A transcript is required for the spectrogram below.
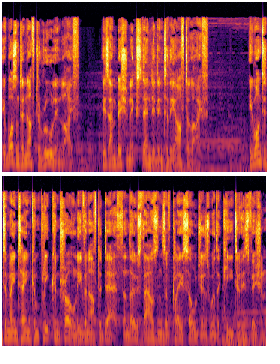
It wasn't enough to rule in life. His ambition extended into the afterlife. He wanted to maintain complete control even after death, and those thousands of clay soldiers were the key to his vision.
